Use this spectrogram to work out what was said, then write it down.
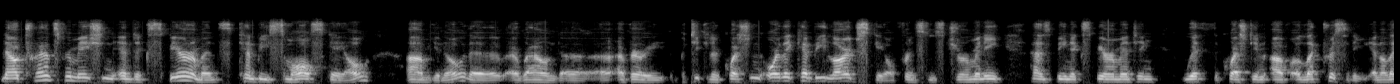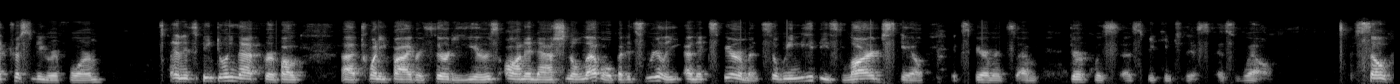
Now, transformation and experiments can be small scale, um, you know, the, around a, a, very particular question, or they can be large scale. For instance, Germany has been experimenting with the question of electricity and electricity reform, and it's been doing that for about uh, 25 or 30 years on a national level, but it's really an experiment. So we need these large scale experiments. Um, Dirk was uh, speaking to this as well. So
